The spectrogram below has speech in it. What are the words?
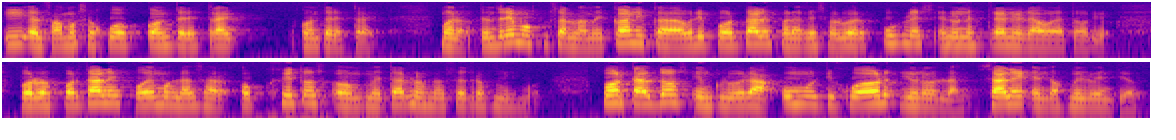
y el famoso juego Counter-Strike. Counter -Strike. Bueno, tendremos que usar la mecánica de abrir portales para resolver puzzles en un extraño laboratorio. Por los portales podemos lanzar objetos o meternos nosotros mismos. Portal 2 incluirá un multijugador y un online. Sale en 2022.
